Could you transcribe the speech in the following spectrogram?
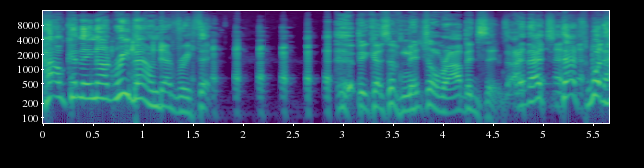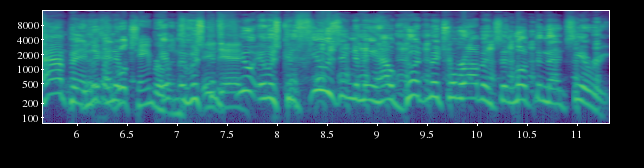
how can they not rebound everything? because of Mitchell Robinson. That's that's what happened. He looked like And it- Wilt Chamberlain. It, it was confu- it was confusing to me how good Mitchell Robinson looked in that series.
